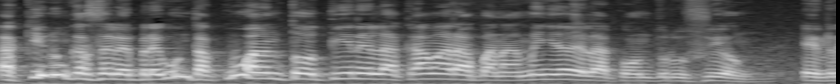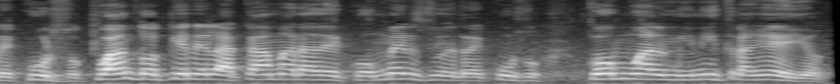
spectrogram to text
Aquí nunca se le pregunta cuánto tiene la Cámara Panameña de la Construcción en recursos, cuánto tiene la Cámara de Comercio en recursos, cómo administran ellos.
